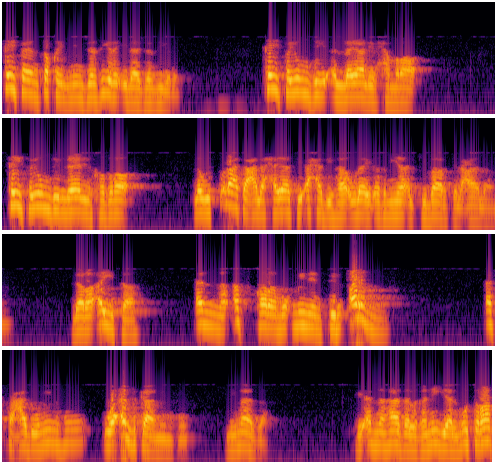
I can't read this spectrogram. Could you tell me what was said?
كيف ينتقل من جزيرة إلى جزيرة؟ كيف يمضي الليالي الحمراء؟ كيف يمضي الليالي الخضراء؟ لو اطلعت على حياة أحد هؤلاء الأغنياء الكبار في العالم لرأيت أن أفقر مؤمن في الأرض أسعد منه وأذكى منه. لماذا؟ لأن هذا الغني المترف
